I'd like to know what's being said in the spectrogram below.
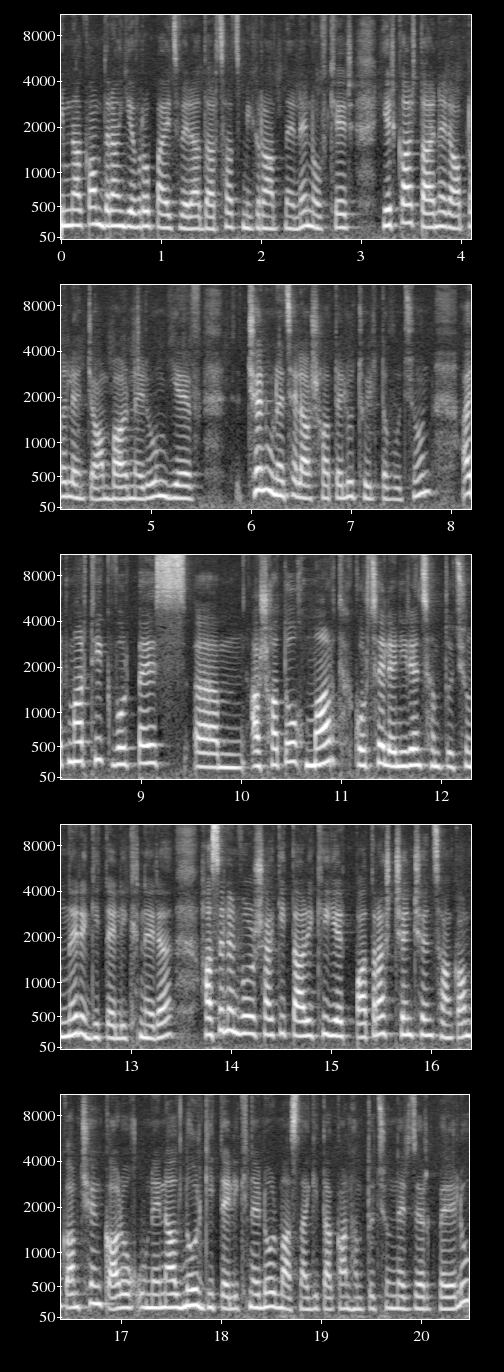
հիմնական դրան Եվրոպայից վերադարձած միգրանտներն են, ովքեր երկար տարիներ ապրել են ճամբարներում եւ չեն ունեցել աշխատելու թույլտվություն, այդ մարդիկ որպես աշխատող մարդ կորցել են իրենց հմտությունները, գիտելիքները, հասել են որոշակի տարիքի, երբ պատրաստ չեն չեն ցանկամ կամ չեն կարող ունենալ նոր գիտելիքներ, նոր մասնագիտական հմտություններ ձեռք բերելու,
